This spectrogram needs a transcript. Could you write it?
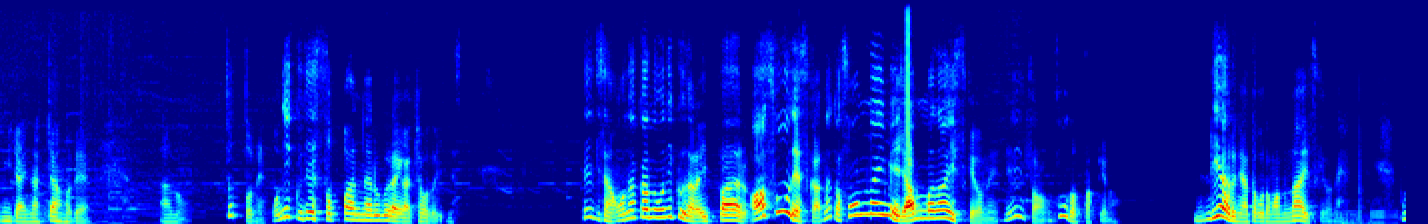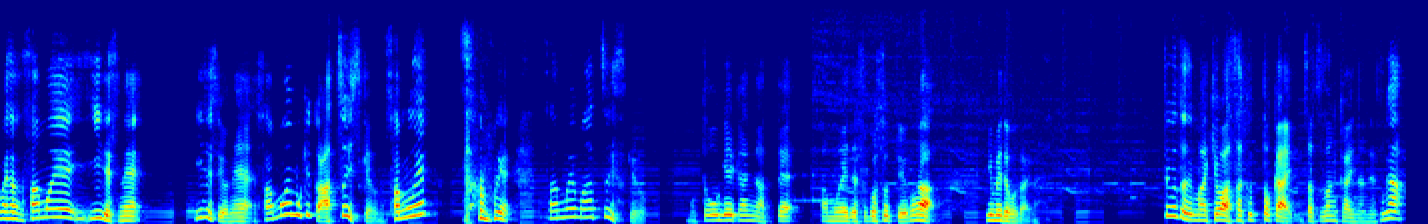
みたいになっちゃうので、あの、ちょっとね、お肉でストッパーになるぐらいがちょうどいいです。エイジさん、お腹のお肉ならいっぱいある。あ、そうですか。なんかそんなイメージあんまないですけどね。エイジさん、そうだったっけな。リアルにやったことまだないですけどね。ごめんなさい、サムエいいですね。いいですよね。サムエも結構暑いですけどね。サムエ？サムエ？サムエも暑いですけど。もう陶芸家になってサムエで過ごすっていうのが夢でございます。ということで、まあ今日はサクッと会、雑談会なんですが、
